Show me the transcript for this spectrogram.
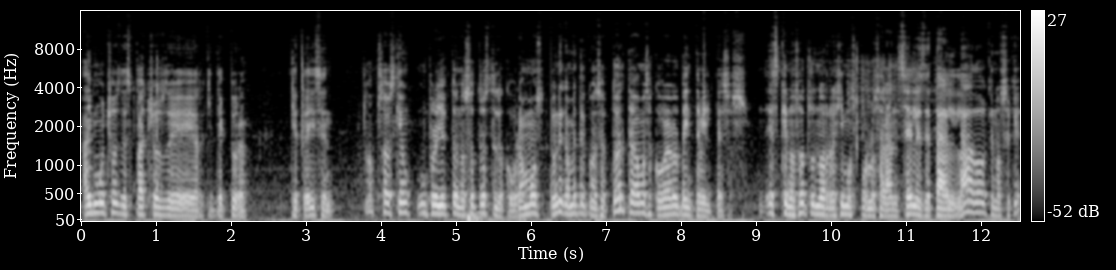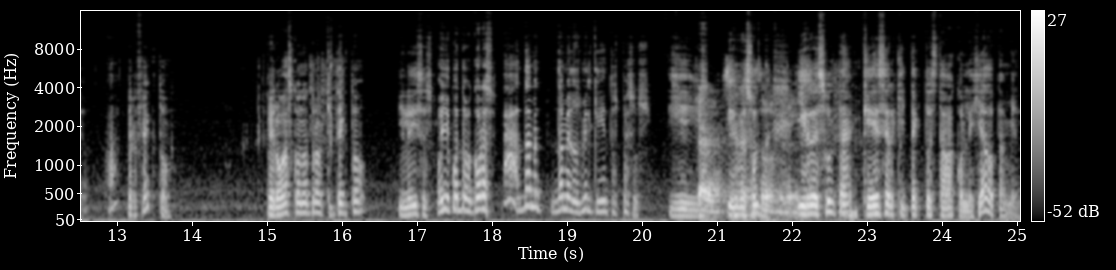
hay muchos despachos de arquitectura que te dicen, no, pues sabes que un, un proyecto nosotros te lo cobramos, únicamente el conceptual te vamos a cobrar 20 mil pesos. Es que nosotros nos regimos por los aranceles de tal lado, que no sé qué. Ah, perfecto. Pero vas con otro arquitecto y le dices, oye, ¿cuánto me cobras? Ah, dame, dame 2.500 pesos. Y, Claro, y resulta, y resulta que ese arquitecto estaba colegiado también.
